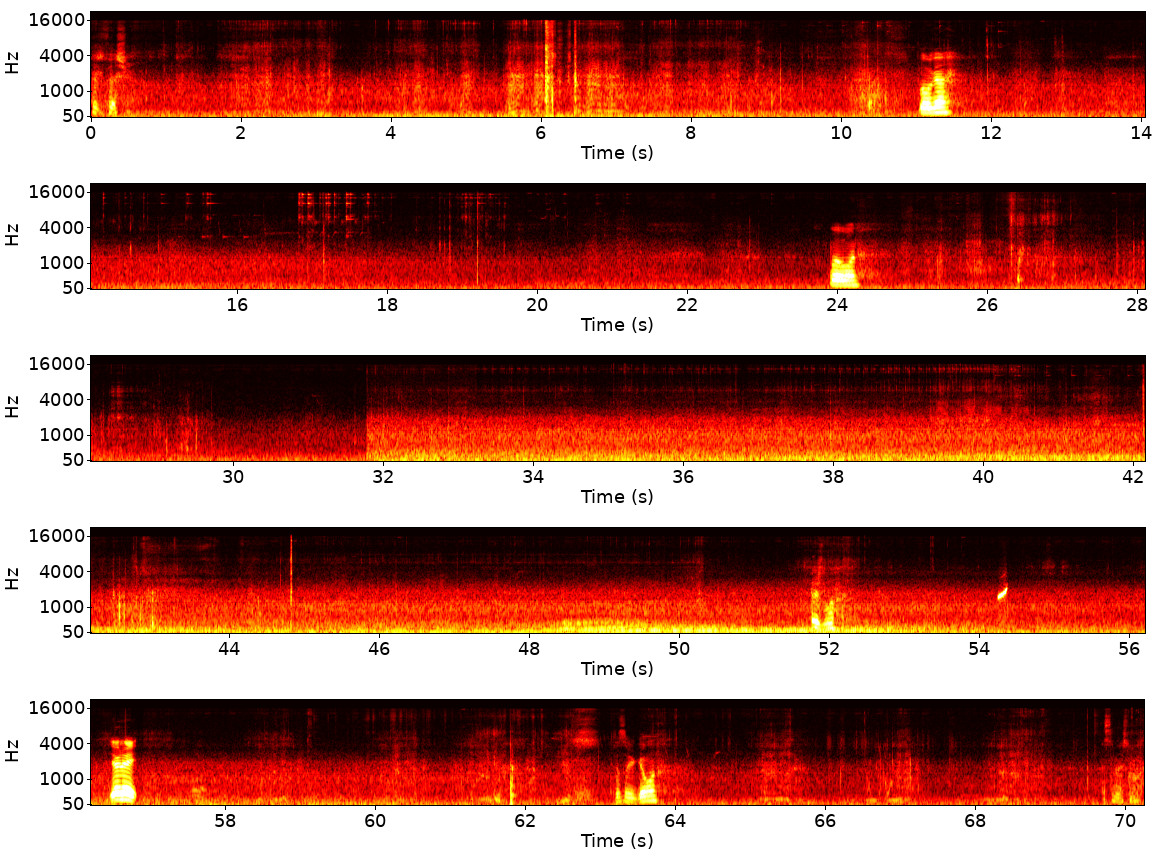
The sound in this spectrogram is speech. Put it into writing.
There's a fish. Little guy. Little one. There's one. Yo, Nate. Feels like a good one. That's a nice one.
